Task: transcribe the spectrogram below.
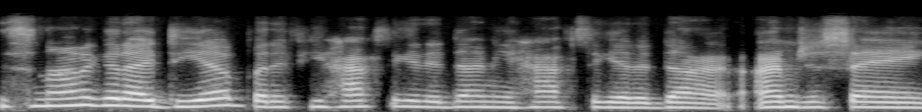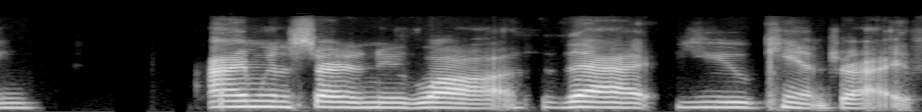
it's not a good idea, but if you have to get it done, you have to get it done. I'm just saying, I'm going to start a new law that you can't drive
